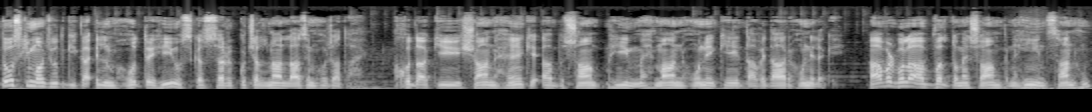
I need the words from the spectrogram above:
तो उसकी मौजूदगी का इल्म होते ही उसका सर कुचलना लाजिम हो जाता है। खुदा की शान है कि अब सांप भी मेहमान होने के दावेदार होने लगे। हावर्ड बोला, अव्वल तो मैं सांप नहीं, इंसान हूँ।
